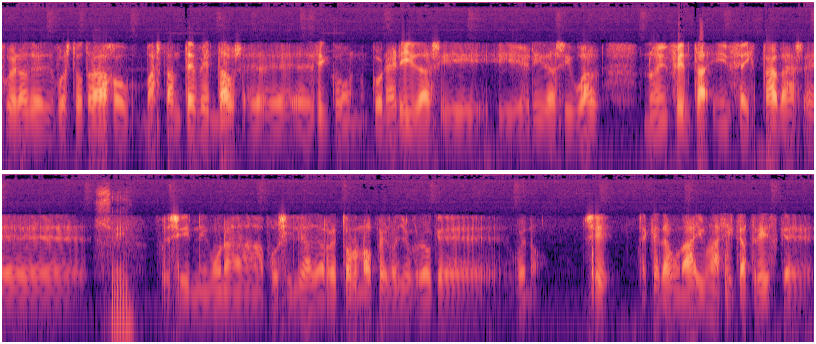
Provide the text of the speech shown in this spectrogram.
fuera del puesto de trabajo bastante vendados, eh, es decir, con, con heridas y, y heridas igual no infecta- infectadas, eh, Sí. pues sin ninguna posibilidad de retorno, pero yo creo que, bueno, sí, te queda una, hay una cicatriz que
